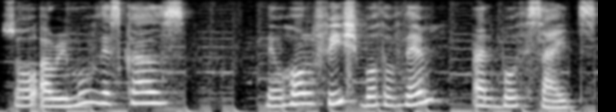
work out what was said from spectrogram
So I'll remove the scales, the whole fish, both of them, and both sides.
